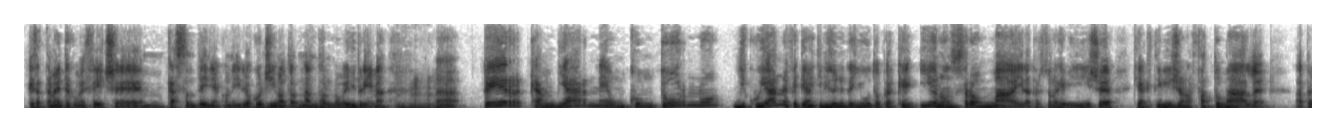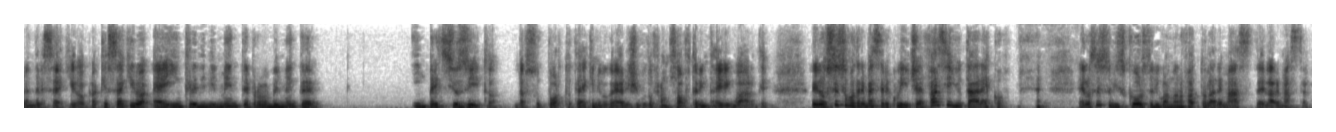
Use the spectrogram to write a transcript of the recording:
esattamente come fece um, Castlevania con Hideo Kojima, tornando al nome di prima, mm-hmm. uh, per cambiarne un contorno di cui hanno effettivamente bisogno di aiuto, perché io non sarò mai la persona che vi dice che Activision ha fatto male a prendere Sekiro, perché Sekiro è incredibilmente, probabilmente impreziosito dal supporto tecnico che ha ricevuto From Software in tali riguardi. E lo stesso potrebbe essere qui, cioè farsi aiutare, ecco, è lo stesso discorso di quando hanno fatto la remaster, la remaster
